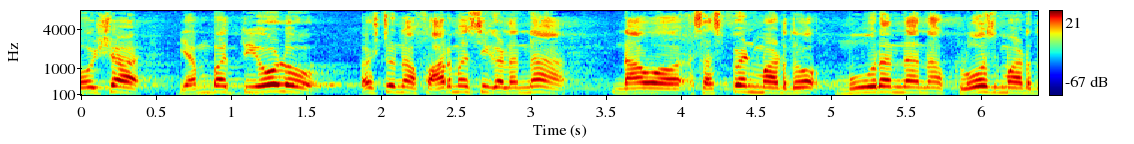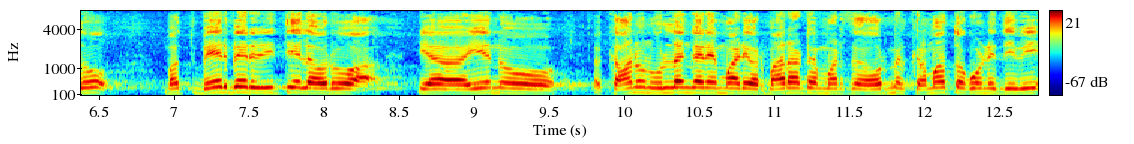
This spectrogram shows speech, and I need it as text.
ಬಹುಶಃ ಎಂಬತ್ತೇಳು ಅಷ್ಟು ನಾವು ಫಾರ್ಮಸಿಗಳನ್ನು ನಾವು ಸಸ್ಪೆಂಡ್ ಮಾಡ್ದು, ಮೂರನ್ನು ನಾವು ಕ್ಲೋಸ್ ಮಾಡ್ದು, ಮತ್ತು ಬೇರೆ ಬೇರೆ ರೀತಿಯಲ್ಲಿ ಅವರು ಏನು ಕಾನೂನು ಉಲ್ಲಂಘನೆ ಮಾಡಿ ಅವ್ರು ಮಾರಾಟ ಮಾಡ್ತಾರೆ ಅವ್ರ ಮೇಲೆ ಕ್ರಮ ತಗೊಂಡಿದ್ದೀವಿ.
